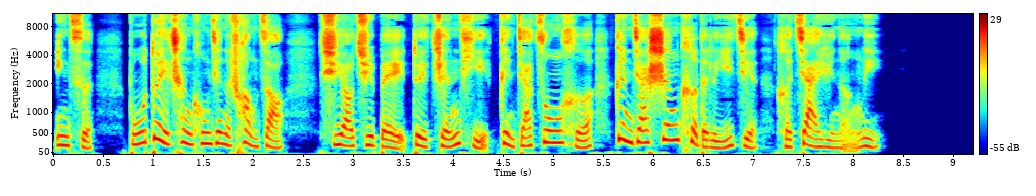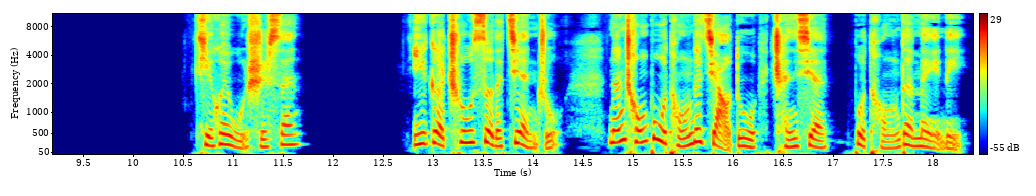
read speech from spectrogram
因此，不对称空间的创造需要具备对整体更加综合、更加深刻的理解和驾驭能力。体会五十三：一个出色的建筑能从不同的角度呈现不同的魅力。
